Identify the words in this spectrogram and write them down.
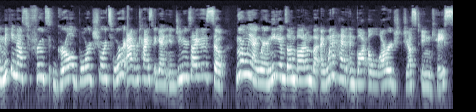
Mickey Mouse Fruits Girl Board Shorts were advertised again in junior sizes, so normally I wear mediums on bottom, but I went ahead and bought a large just in case.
